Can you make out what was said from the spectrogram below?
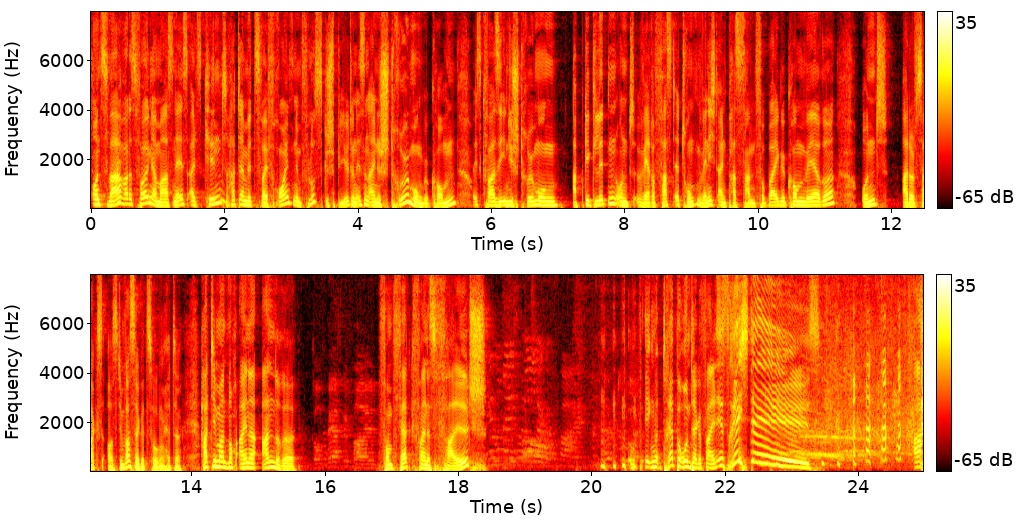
Und zwar war das folgendermaßen, er ist als Kind, hat er mit zwei Freunden im Fluss gespielt und ist in eine Strömung gekommen, ist quasi in die Strömung abgeglitten und wäre fast ertrunken, wenn nicht ein Passant vorbeigekommen wäre und Adolf Sachs aus dem Wasser gezogen hätte. Hat jemand noch eine andere? Vom Pferd gefallen ist falsch. Irgendeine Treppe runtergefallen ist richtig.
